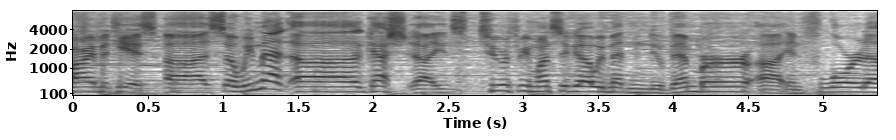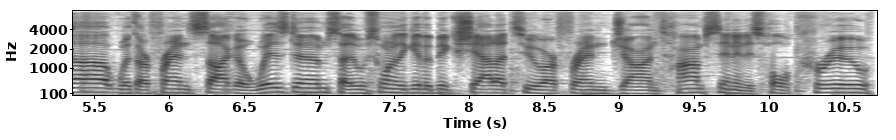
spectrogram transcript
All right, Mathias. Uh, so we met, uh, gosh, uh, it's two or three months ago. We met in November uh, in Florida with our friend Saga Wisdom. So I just wanted to give a big shout out to our friend John Thompson and his whole crew.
